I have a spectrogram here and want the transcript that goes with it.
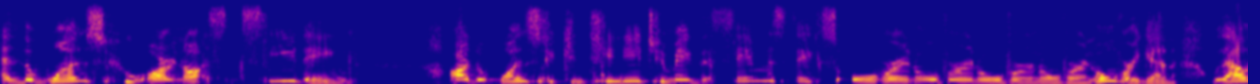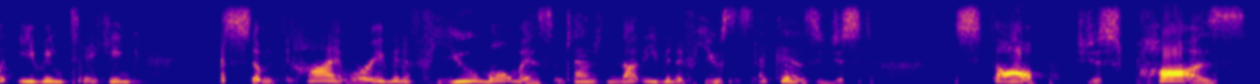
And the ones who are not succeeding are the ones who continue to make the same mistakes over and over and over and over and over again without even taking some time or even a few moments, sometimes not even a few seconds, to just stop, to just pause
